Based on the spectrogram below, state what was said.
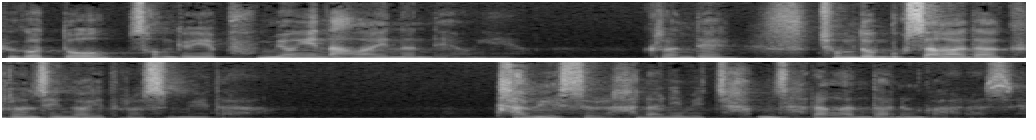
그것도 성경에 분명히 나와 있는 내용이에요. 그런데 좀 더 묵상하다 그런 생각이 들었습니다. 다윗을 하나님이 참 사랑한다는 거 알았어요.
